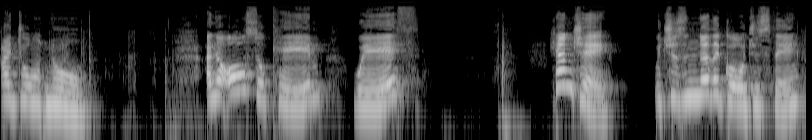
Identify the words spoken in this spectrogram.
I don't know. And it also came with Hyunjae, which is another gorgeous thing.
